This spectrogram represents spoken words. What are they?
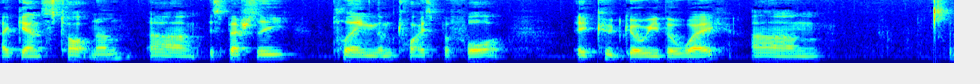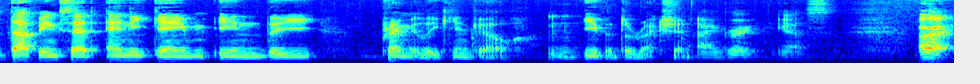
against Tottenham, um, especially playing them twice before. It could go either way. Um, that being said, any game in the Premier League can go Mhm. either direction. I agree. Yes. All right.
